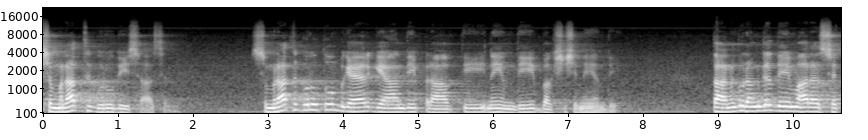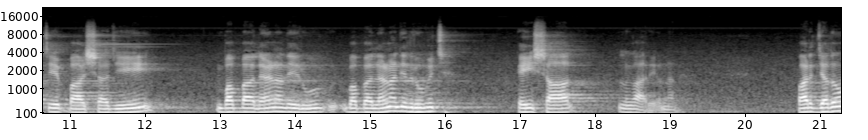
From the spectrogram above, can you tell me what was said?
ਸਮਰੱਥ ਗੁਰੂ ਦੀ ਸਾਸ। ਸਮਰੱਥ ਗੁਰੂ ਤੋਂ ਬਗੈਰ ਗਿਆਨ ਦੀ ਪ੍ਰਾਪਤੀ ਨਹੀਂ ਹੁੰਦੀ, ਬਖਸ਼ਿਸ਼ ਨਹੀਂ ਹੁੰਦੀ। ਧੰਨ ਗੁਰੂ ਅੰਗਦ ਦੇਵ ਮਹਾਰਾਜ ਸੱਚੇ ਪਾਤਸ਼ਾਹ ਜੀ, ਬਾਬਾ ਲਹਿਣਾ ਦੇ ਰੂਪ, ਬਾਬਾ ਲਹਿਣਾ ਜੀ ਦੇ ਰੂਪ ਵਿੱਚ ਕਈ ਸਾਲ ਲੰਘਾਰੇ ਉਹਨਾਂ ਨੇ। ਪਰ ਜਦੋਂ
